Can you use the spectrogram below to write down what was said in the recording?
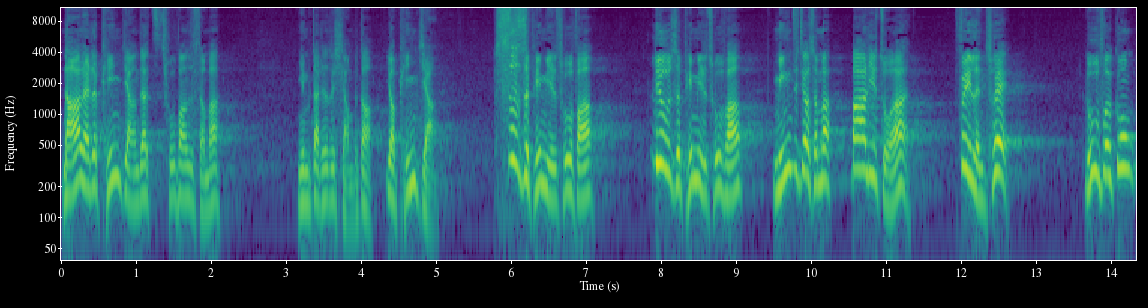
拿来的评奖的厨房是什么？你们大家都想不到，要评奖，四十平米的厨房，六十平米的厨房，名字叫什么？巴黎左岸、费冷翠、卢浮宫，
